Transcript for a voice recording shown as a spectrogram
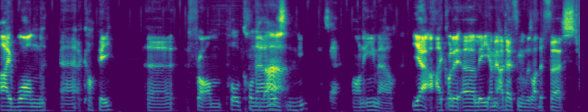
I won uh, a copy uh, from Paul Cornell's newsletter on email. yeah, I got it early. I mean, I don't think it was like the first.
